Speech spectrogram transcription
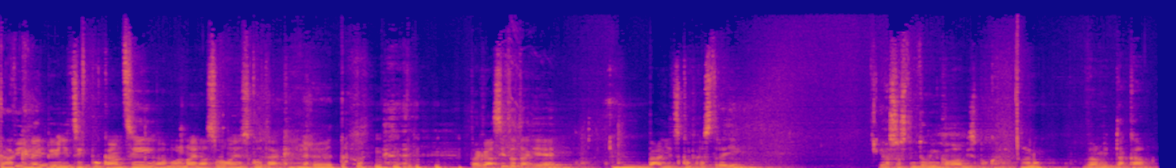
tak. vínej pivnici v Pukanci a možno aj na Slovensku, tak, Že je to... tak asi to tak je. V banickom prostredí. Ja som s týmto vínkom veľmi spokojný. Áno. Veľmi taká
